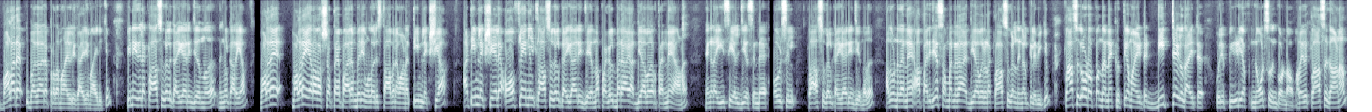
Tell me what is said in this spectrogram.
വളരെ ഉപകാരപ്രദമായ ഒരു കാര്യമായിരിക്കും. പിന്നെ ഇതിലെ ക്ലാസ്സുകൾ കൈകാര്യം ചെയ്യുന്നത് നിങ്ങൾക്കറിയാം. വളരെ വളരെയേറെ വർഷത്തെ പാരമ്പര്യമുള്ള ഒരു സ്ഥാപനമാണ് ടീം ലക്ഷ്യ ആ ടീം ലക്ഷ്യയിലെ ഓഫ്ലൈനിൽ ക്ലാസ്സുകൾ കൈകാര്യം ചെയ്യുന്ന പ്രഗത്ഭരായ അധ്യാപകർ തന്നെയാണ് ഞങ്ങളുടെ ഇ സി എൽ ജി എസിന്റെ കോഴ്സിൽ ക്ലാസ്സുകൾ കൈകാര്യം ചെയ്യുന്നത്. അതുകൊണ്ട് തന്നെ ആ പരിചയസമ്പന്നരായ അധ്യാപകരുടെ ക്ലാസ്സുകൾ നിങ്ങൾക്ക് ലഭിക്കും. ക്ലാസ്സുകളോടൊപ്പം തന്നെ കൃത്യമായിട്ട് ഡീറ്റെയിൽഡ് ആയിട്ട് ഒരു പി ഡി എഫ് നോട്ട്സ് നിങ്ങൾക്ക് ഉണ്ടാവും. അതായത് ക്ലാസ് കാണാം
